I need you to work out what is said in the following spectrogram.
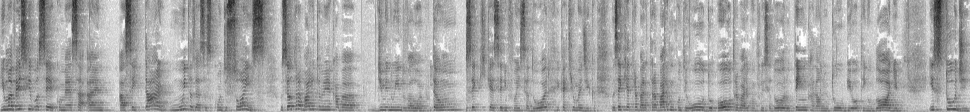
E uma vez que você começa a, a aceitar muitas dessas condições, o seu trabalho também acaba diminuindo o valor. Então, você que quer ser influenciador, fica aqui uma dica. Você que quer trabalha, trabalha com conteúdo, ou trabalha como influenciador, ou tem um canal no YouTube, ou tem um blog, estude,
